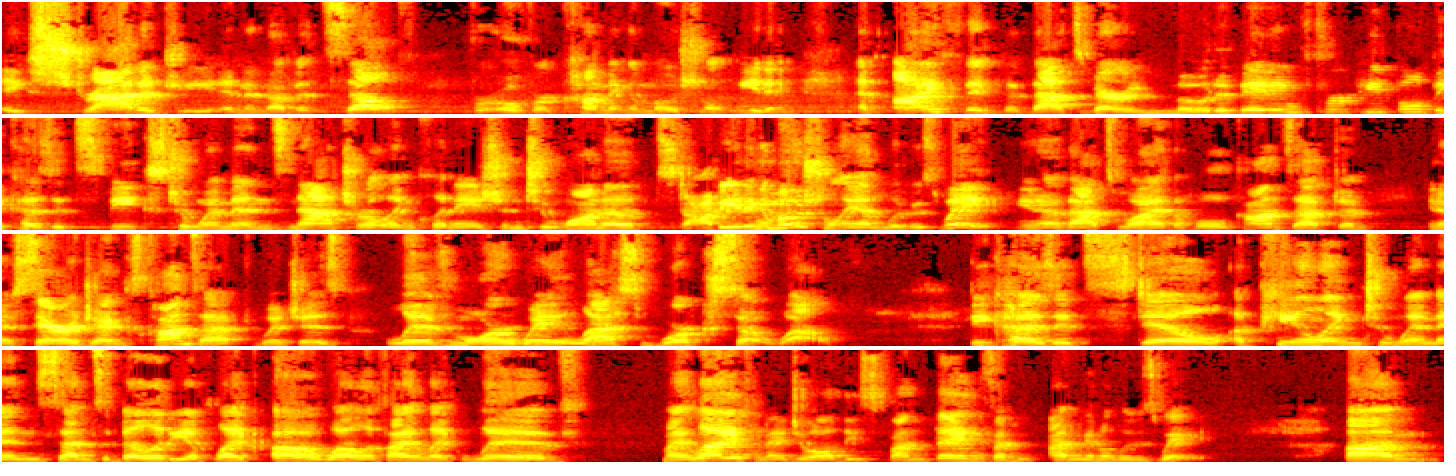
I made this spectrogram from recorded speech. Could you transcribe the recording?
a strategy in and of itself for overcoming emotional eating. And I think that that's very motivating for people because it speaks to women's natural inclination to want to stop eating emotionally and lose weight. You know, that's why the whole concept of you know Sarah Jenks' concept, which is live more, weigh less, works so well because it's still appealing to women's sensibility of like, oh, well, if I like live my life and I do all these fun things, I'm I'm going to lose weight. Um,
